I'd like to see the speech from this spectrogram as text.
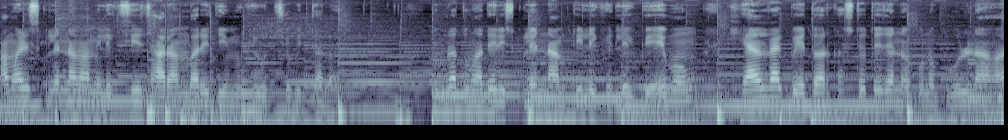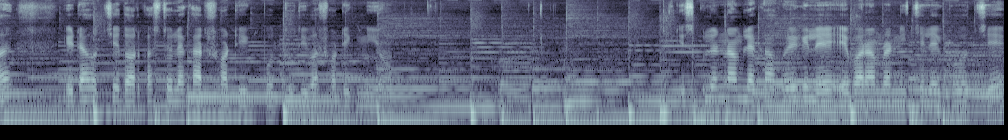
আমার স্কুলের নাম আমি লিখছি ঝাড়ামবাড়ি দ্বিমুখী উচ্চ বিদ্যালয়। তোমরা তোমাদের স্কুলের নামটি লিখে লিখবে এবং খেয়াল রাখবে দরখাস্ততে যেন কোনো ভুল না হয়। এটা হচ্ছে দরখাস্ত লেখার সঠিক পদ্ধতি বা সঠিক নিয়ম। স্কুলের নাম লেখা হয়ে গেলে এবার আমরা নিচে লিখব হচ্ছে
